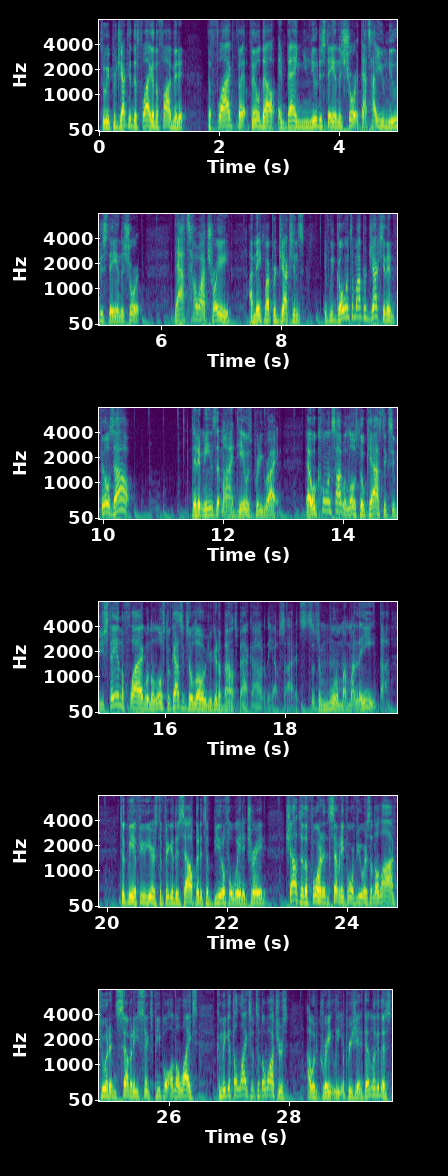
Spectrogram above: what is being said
So we projected this flag on the five minute. The flag filled out, and bang, you knew to stay in the short. That's how you knew to stay in the short. That's how I trade. I make my projections. If we go into my projection and fills out, then it means that my idea was pretty right. That will coincide with low stochastics. If you stay in the flag when the low stochastics are low, you're going to bounce back out of the upside. It's such a malita. Took me a few years to figure this out, but it's a beautiful way to trade. Shout out to the 474 viewers on the live, 276 people on the likes. Can we get the likes up to the watchers? I would greatly appreciate it. Then look at this.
